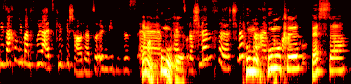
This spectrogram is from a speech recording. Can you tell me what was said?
die Sachen, die man früher als Kind geschaut hat, so irgendwie dieses Ja, Mann, äh, Pumuckl. Oder Schlümpfe, Schlümpfe einfach Pumuckl, bester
